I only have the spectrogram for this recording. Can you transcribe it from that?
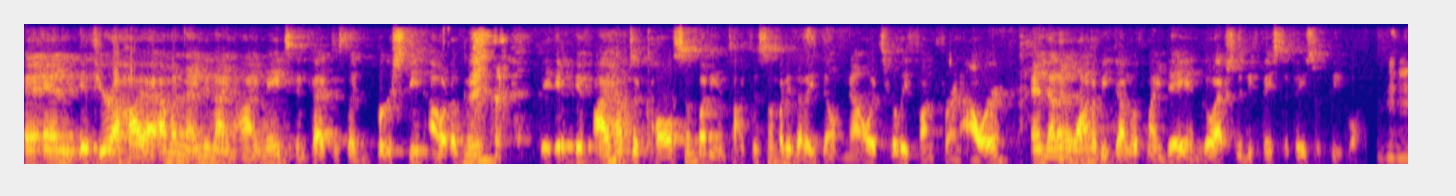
And, if you're a high I'm a 99 I Nate. In fact, it's like bursting out of me. if, if I have to call somebody and talk to somebody that I don't know, it's really fun for an hour. And then I want to be done with my day and go actually be face to face with people, mm-hmm.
